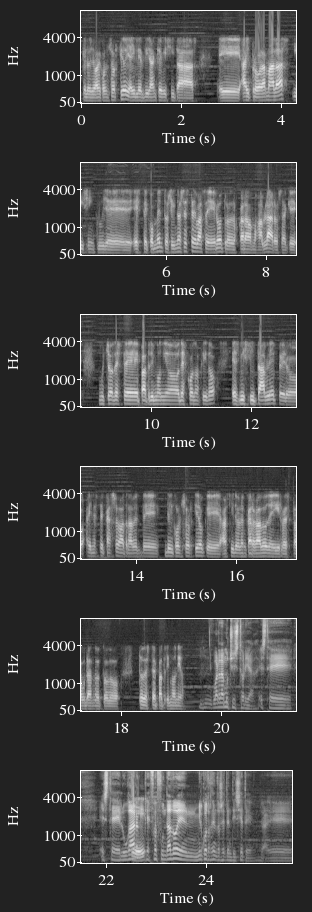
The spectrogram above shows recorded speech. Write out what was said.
que lo lleva el consorcio y ahí les dirán qué visitas eh, hay programadas y se incluye este convento. Si no es este, va a ser otro de los que ahora vamos a hablar. O sea que mucho de este patrimonio desconocido es visitable, pero en este caso a través de, del consorcio que ha sido el encargado de ir restaurando todo, todo este patrimonio. Guarda mucha historia este, este lugar que fue fundado en 1477 eh,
